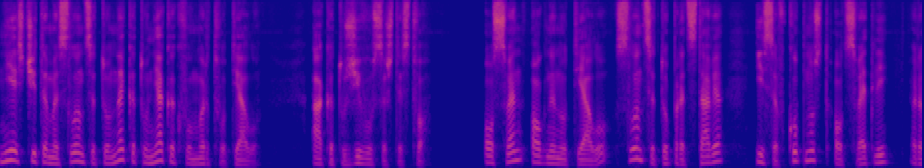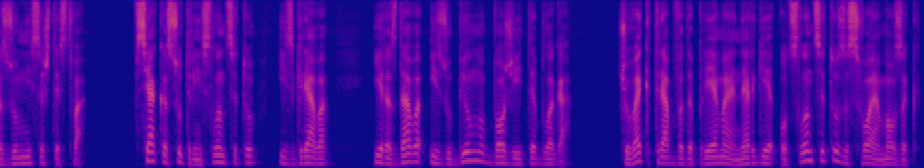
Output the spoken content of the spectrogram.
Ние считаме Слънцето не като някакво мъртво тяло, а като живо същество. Освен огнено тяло, Слънцето представя и съвкупност от светли, разумни същества. Всяка сутрин Слънцето изгрява и раздава изобилно Божиите блага. Човек трябва да приема енергия от Слънцето за своя мозък,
